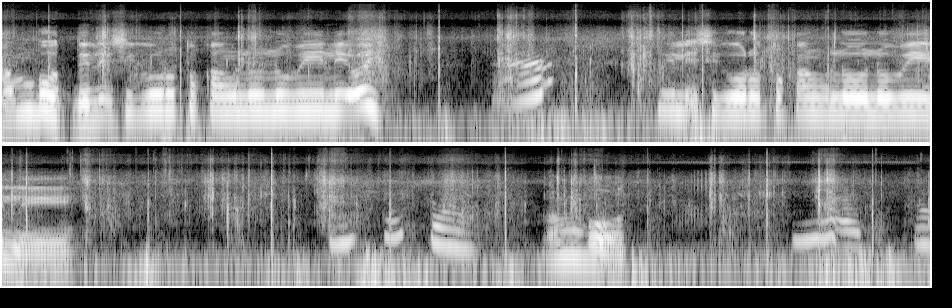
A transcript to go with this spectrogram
Ambot dili siguro to kang luluwili oy. Ha? Dili siguro to kang luluwili. Isa to. Ambot. Ito.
